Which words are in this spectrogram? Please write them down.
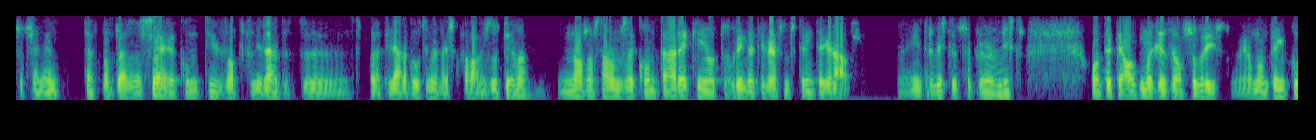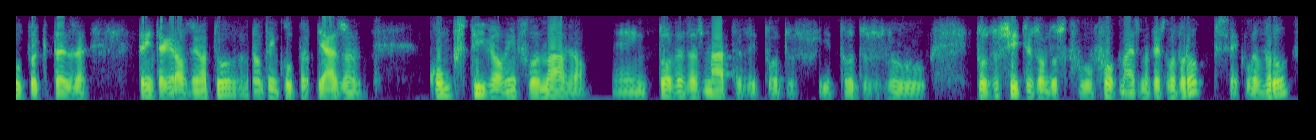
Sou descendente tanto de Prazo da Serra, como tive a oportunidade de, de, partilhar da última vez que falámos do tema, nós não estávamos a contar é que em outubro ainda tivéssemos 30 graus. A entrevista do Sr. Primeiro-Ministro ontem tem alguma razão sobre isto. Ele não tem culpa que esteja 30 graus em outubro, não tem culpa que haja combustível inflamável em todas as matas e todos, e todos, o, todos os sítios onde o fogo mais uma vez lavrou, por isso é que lavrou,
